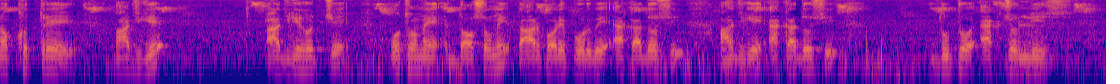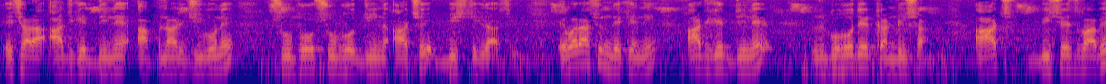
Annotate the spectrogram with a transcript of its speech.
নক্ষত্রে। আজকে আজকে হচ্ছে প্রথমে দশমী, তারপরে পড়বে একাদশী, আজকে একাদশী দুটো একচল্লিশ। এছাড়া আজকের দিনে আপনার জীবনে শুভ শুভ দিন আছে বৃশ্চিক রাশি। এবার আসুন দেখে নিই আজকের দিনে গ্রহদের কন্ডিশন আজ বিশেষভাবে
